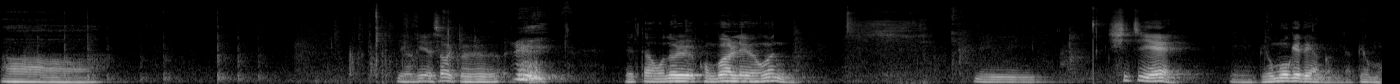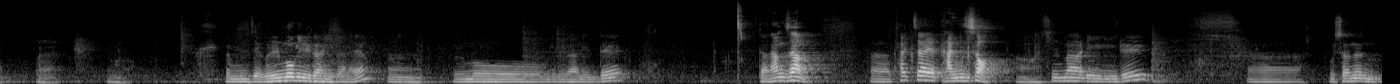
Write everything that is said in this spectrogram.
어. 아 여기에서 그 일단 오늘 공부할 내용은 이 시지의 이 묘목에 대한 겁니다. 묘목. 어, 묘목. 그럼 이제 을목일간이잖아요. 어, 을목일간인데 일단 항상 어, 팔자의 단서 어, 실마리를 어, 우선은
